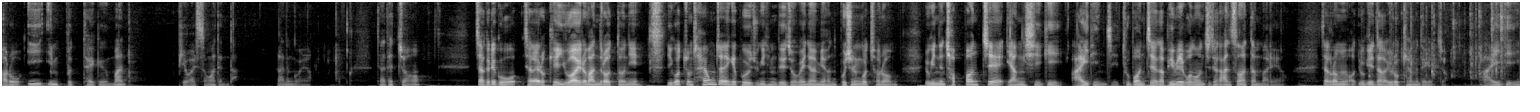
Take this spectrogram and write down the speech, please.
바로 이 인풋 태그만 비활성화된다 라는 거예요. 자, 됐죠? 자, 그리고 제가 이렇게 UI를 만들었더니 이것 좀 사용자에게 보여주긴 힘들죠. 왜냐하면 보시는 것처럼 여기 있는 첫 번째 양식이 id인지 두 번째가 비밀번호인지 제가 안 써놨단 말이에요. 자, 그러면 여기에다가 이렇게 하면 되겠죠. id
